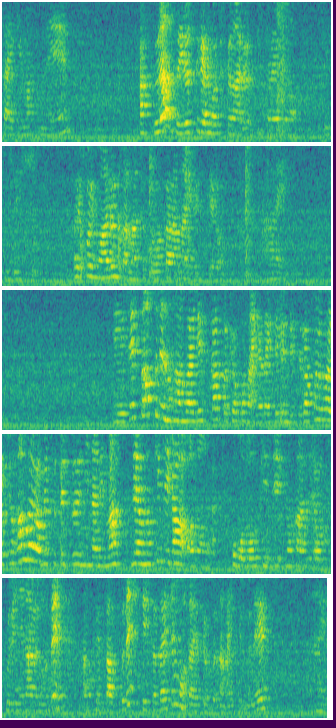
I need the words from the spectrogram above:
下いきますね。あブラウス色違い欲しくなる。これもぜひぜひ。在庫今あるんかなちょっとわからないですけど。はい。えーセットアップでの販売ですかと京子さんいただいてるんですがこれは一応販売は別々になります。であの生地があのほぼ同生地の感じでお作りになるのであのセットアップで着ていただいても大丈夫なアイテムです。はい。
